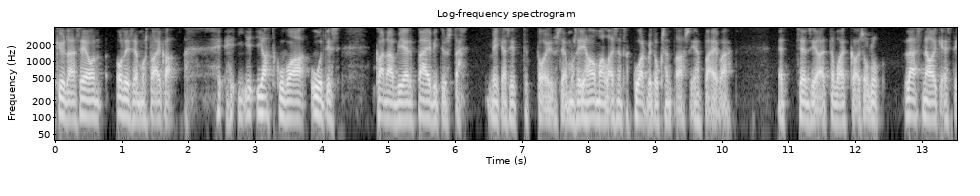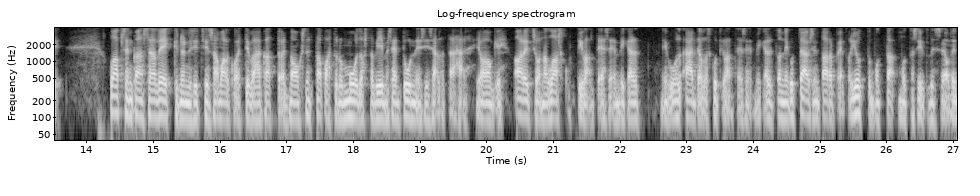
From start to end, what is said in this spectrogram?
kyllä se on, oli semmoista aika jatkuvaa uutiskanavien päivitystä, mikä sitten toi semmoisen ihan omanlaisensa kuormituksen taas siihen päivään. Et sen sijaan, että vaikka olisi ollut läsnä oikeasti lapsen kanssa ja leikkinyt, niin sitten siinä samalla koitti vähän katsoa, että no onko nyt tapahtunut muutosta viimeisen tunnin sisällä tähän johonkin Arizonan laskutilanteeseen, mikä nyt niin kuin ääntenlaskutilanteeseen, mikä nyt on niin kuin täysin tarpeeton juttu, mutta, mutta silti se oli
